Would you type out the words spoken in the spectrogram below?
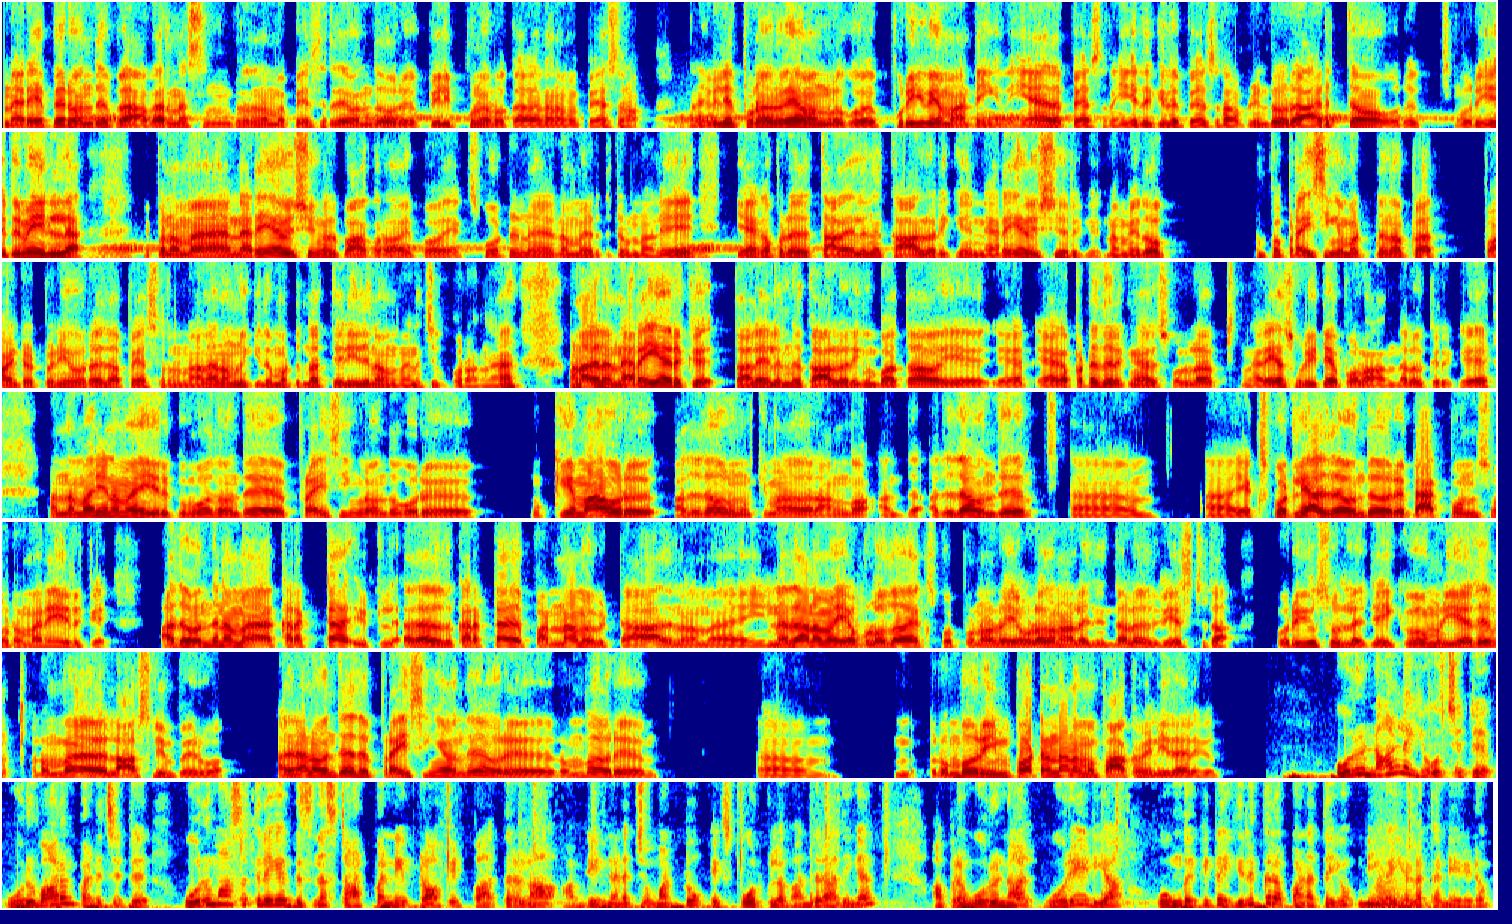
நிறைய பேர் வந்து இப்ப அவேர்னஸ்ன்றத நம்ம பேசுறதே வந்து ஒரு விழிப்புணர்வுக்காக தான் நம்ம பேசுறோம். அந்த விழிப்புணர்வே அவங்களுக்கு புரியவே மாட்டேங்குது. ஏன் இதை பேசுறோம்? எதுக்கு இதை பேசுறோம்? அப்படின்ற ஒரு அர்த்தம் ஒரு ஒரு எதுவுமே இல்லை இப்ப நம்ம நிறைய விஷயங்கள் பார்க்குறோம். இப்போ எக்ஸ்போர்ட்னு நம்ம எடுத்துட்டோம்னாலே, ஏகப்பட்ட தலையிலேருந்து கால் வரைக்கும் நிறைய விஷயம் இருக்கு. நம்ம ஏதோ இப்ப பிரைசிங்க மட்டும்தான் பாயிண்ட் அவுட் பண்ணி ஒரு இதாக பேசுறதுனால, நம்மளுக்கு இது மட்டும் தான் தெரியுதுன்னு அவங்க நினச்சிக்க போறாங்க. ஆனால் அதில் நிறைய இருக்கு. தலையிலேருந்து கால் வரைக்கும் பார்த்தா ஏ ஏ ஏகப்பட்டது இருக்குங்க. அது சொல்ல நிறைய சொல்லிட்டே போகலாம் அந்த அளவுக்கு இருக்கு. அந்த மாதிரி நம்ம இருக்கும்போது வந்து ப்ரைஸிங்கில் வந்து ஒரு முக்கியமா ஒரு அதுதான் ஒரு முக்கியமான ஒரு அங்கம். அந்த அதுதான் வந்து எக்ஸ்போர்ட்லேயே அதுதான் வந்து ஒரு பேக் போன் சொல்ற மாதிரி இருக்கு. அதை வந்து நம்ம கரெக்டா யூட்டில் அதாவது கரெக்டா அதை பண்ணாம விட்டா, அதுல நம்ம என்னதான் நம்ம எவ்வளவுதான் எக்ஸ்போர்ட் பண்ணாலும், எவ்வளவுதான் நாலேஜ் இருந்தாலும் அது வேஸ்ட் தான். ஒரு யூஸும் இல்ல. ஜெயிக்கவும் முடியாது. ரொம்ப லாஸ்ட்லயும் போயிருவோம். அதனால வந்து அது பிரைசிங்க வந்து ஒரு ரொம்ப ஒரு ரொம்ப ஒரு இம்பார்ட்டண்டா நம்ம பார்க்க வேண்டியதா இருக்கு. ஒரு நாள்ல யோசிச்சுட்டு, ஒரு வாரம் படிச்சுட்டு, ஒரு மாசத்திலேயே பிசினஸ் ஸ்டார்ட் பண்ணி ப்ராஃபிட் பாத்துரலாம் அப்படின்னு நினைச்சு மட்டும் எக்ஸ்போர்ட்குள்ள வந்துடாதீங்க அப்புறம் ஒரு நாள் ஒரேடியா உங்ககிட்ட இருக்கிற பணத்தையும் நீங்க இழக்க நேரிடும்.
